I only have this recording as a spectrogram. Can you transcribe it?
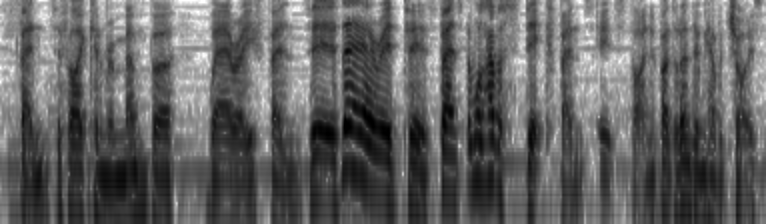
fence, if I can remember where a fence is. There it is, fence. And we'll have a stick fence. It's fine. In fact, I don't think we have a choice.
